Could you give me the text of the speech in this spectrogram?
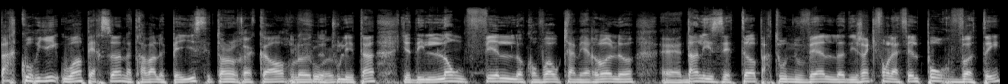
par courrier ou en personne à travers le pays. C'est un record là, de hein. tous les temps. Il y a des longues files qu'on voit aux caméras là, euh, dans les États, partout aux nouvelles, des gens qui font la file pour voter.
